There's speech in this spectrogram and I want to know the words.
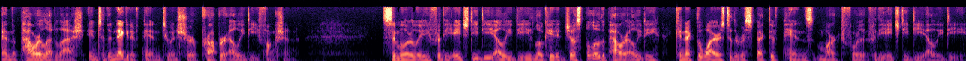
and the power LED lash into the negative pin to ensure proper LED function. Similarly, for the HDD LED located just below the power LED, connect the wires to the respective pins marked for, for the HDD LED.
